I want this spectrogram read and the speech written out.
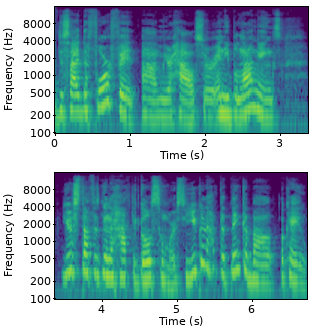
decide to forfeit um, your house or any belongings, your stuff is going to have to go somewhere. So you're going to have to think about, okay,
